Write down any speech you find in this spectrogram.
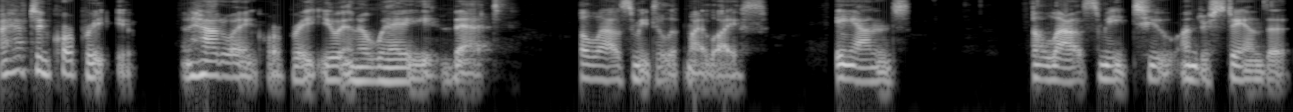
I have to incorporate you. And how do I incorporate you in a way that allows me to live my life and allows me to understand that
